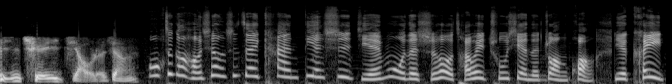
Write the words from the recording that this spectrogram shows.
已经缺一角了。这样哦，这个好像是在看电视节目的时候才会出现的状况，也可以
